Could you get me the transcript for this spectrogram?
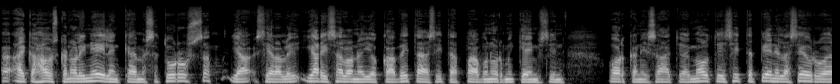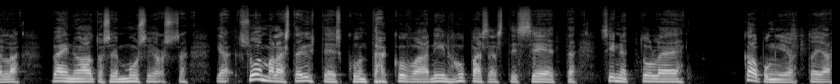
aika hauskan. Olin eilen käymässä Turussa ja siellä oli Jari Salonen, joka vetää sitä Paavo Nurmi Gamesin organisaatio. Me oltiin sitten pienellä seurueella Väinö Aaltosen museossa ja suomalaista yhteiskuntaa kuvaa niin hupasasti se, että sinne tulee kaupunginjohtaja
